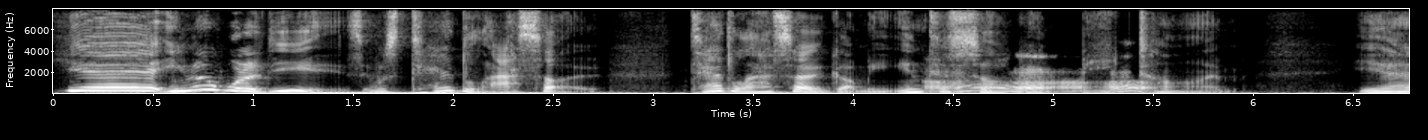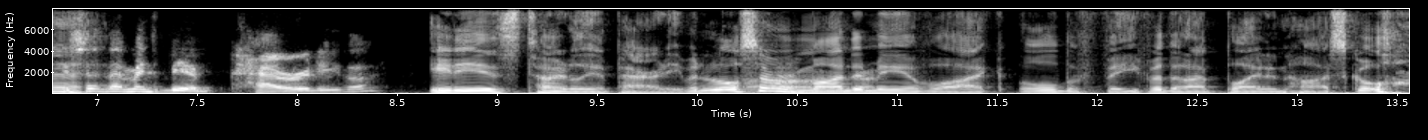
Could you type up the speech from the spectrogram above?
Yeah, you know what it is? It was Ted Lasso. Ted Lasso got me into Oh, soccer big oh. time. Yeah. Isn't that meant to be a parody though? It is totally a parody, but it also Oh, reminded okay. me of like all the FIFA that I played in high school.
